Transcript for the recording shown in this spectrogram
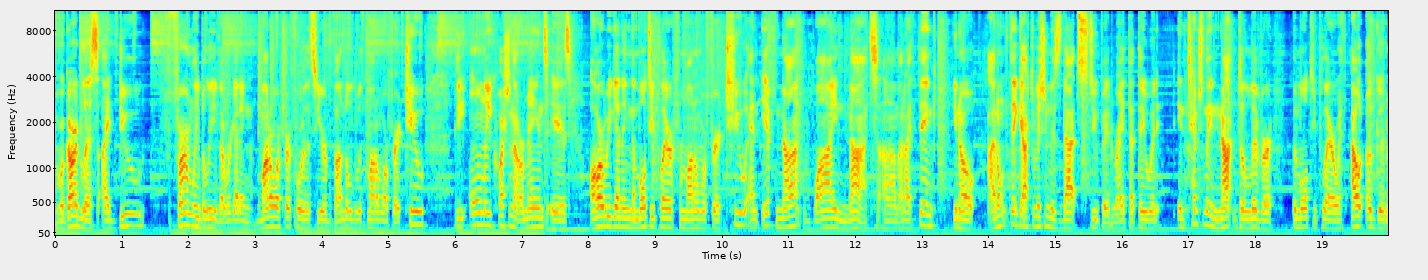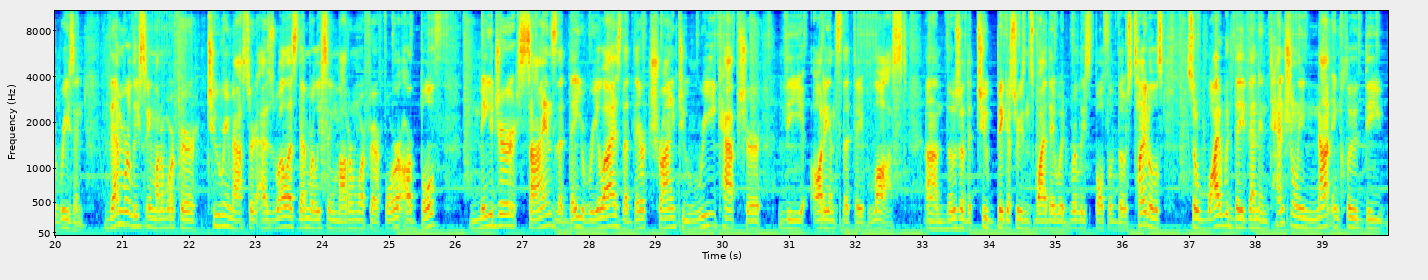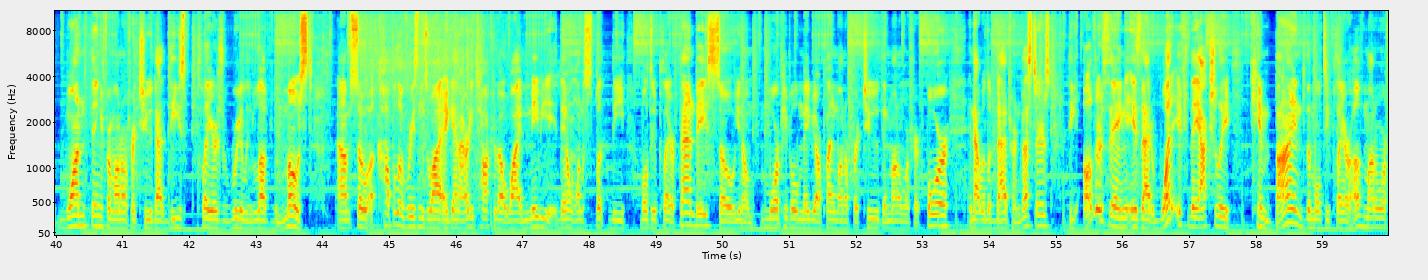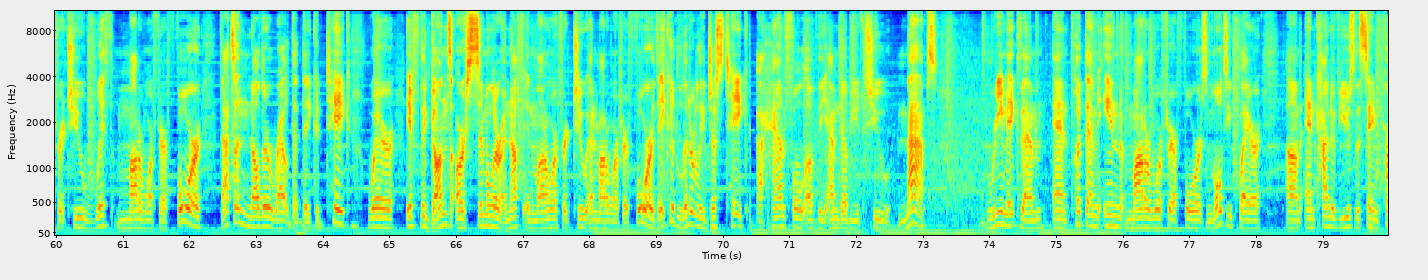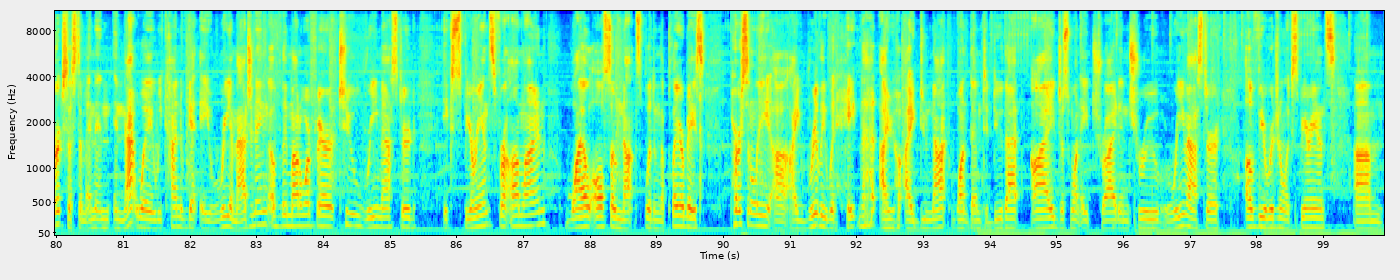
regardless I do firmly believe that we're getting Modern Warfare 4 this year bundled with Modern Warfare 2 the only question that remains is are we getting the multiplayer from Modern Warfare 2 and if not why not? Um, and I think you know I don't think Activision is that stupid right? That they would intentionally not deliver the multiplayer without a good reason. Them releasing Modern Warfare 2 remastered as well as them releasing Modern Warfare 4 are both major signs that they realize that they're trying to recapture the audience that they've lost. Um, those are the two biggest reasons why they would release both of those titles. So why would they then intentionally not include the one thing from Modern Warfare 2 that these players really love the most um, so a couple of reasons why again I already talked about why maybe they don't want to split the multiplayer fan base so you know more people maybe are playing Modern Warfare 2 than Modern Warfare 4 and that would look bad for investors. The other thing is that what if they actually combined the multiplayer of Modern Warfare 2 with Modern Warfare 4 that's another route that they could take where if the guns are similar enough in Modern Warfare 2 and Modern Warfare 4 they could literally just take a handful of the MW2 maps remake them and put them in Modern Warfare 4's multiplayer um, and kind of use the same perk system. And in, in that way we kind of get a reimagining of the Modern Warfare 2 remastered experience for online while also not splitting the player base. Personally uh, I really would hate that. I, I do not want them to do that. I just want a tried and true remaster of the original experience. Um,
